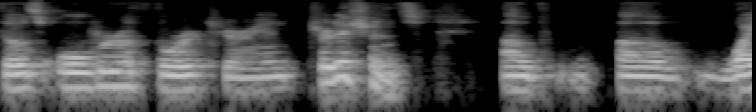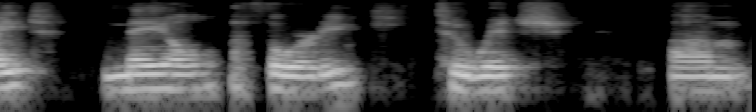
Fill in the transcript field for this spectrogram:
those older authoritarian traditions of, of white male authority to which um,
